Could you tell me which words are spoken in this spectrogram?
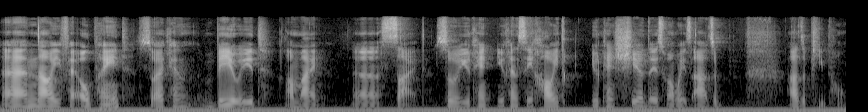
and now if I open it so I can view it on my uh, side. So you can you can see how it you can share this one with other other people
